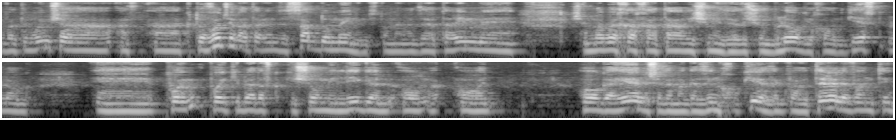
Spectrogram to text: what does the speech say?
אבל אתם רואים שהכתובות של האתרים זה סאב דומיינים, זאת אומרת זה אתרים אה, שהם לא בהכרח האתר הרשמי, זה איזשהו בלוג, יכול להיות גסט בלוג. אה, פה, פה היא קיבלה דווקא קישור מליגל אורג אייל, שזה מגזין חוקי, אז זה כבר יותר רלוונטי.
